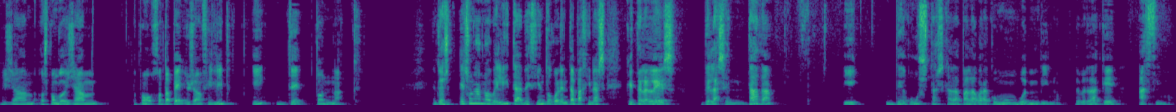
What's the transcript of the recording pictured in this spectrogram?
Jean, os pongo Jean, os pongo JP, Jean-Philippe y de Tonnac. Entonces, es una novelita de 140 páginas que te la lees de la sentada y degustas cada palabra como un buen vino. De verdad que ácimo.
